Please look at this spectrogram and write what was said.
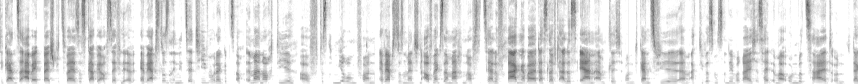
die ganze Arbeit beispielsweise, es gab ja auch sehr viele Erwerbsloseninitiativen oder gibt es auch immer noch, die auf Diskriminierung von erwerbslosen Menschen aufmerksam machen, auf soziale Fragen, aber das läuft alles ehrenamtlich und ganz viel ähm, Aktivismus in dem Bereich ist halt immer unbezahlt und da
